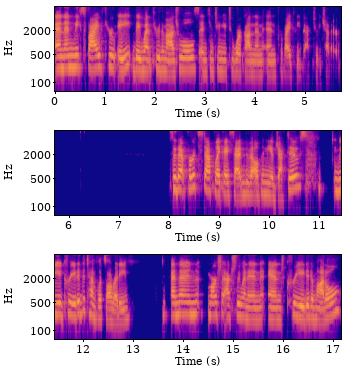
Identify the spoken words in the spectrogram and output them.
And then weeks five through eight, they went through the modules and continued to work on them and provide feedback to each other. So that first step, like I said, developing the objectives, we had created the templates already. And then Marcia actually went in and created a model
